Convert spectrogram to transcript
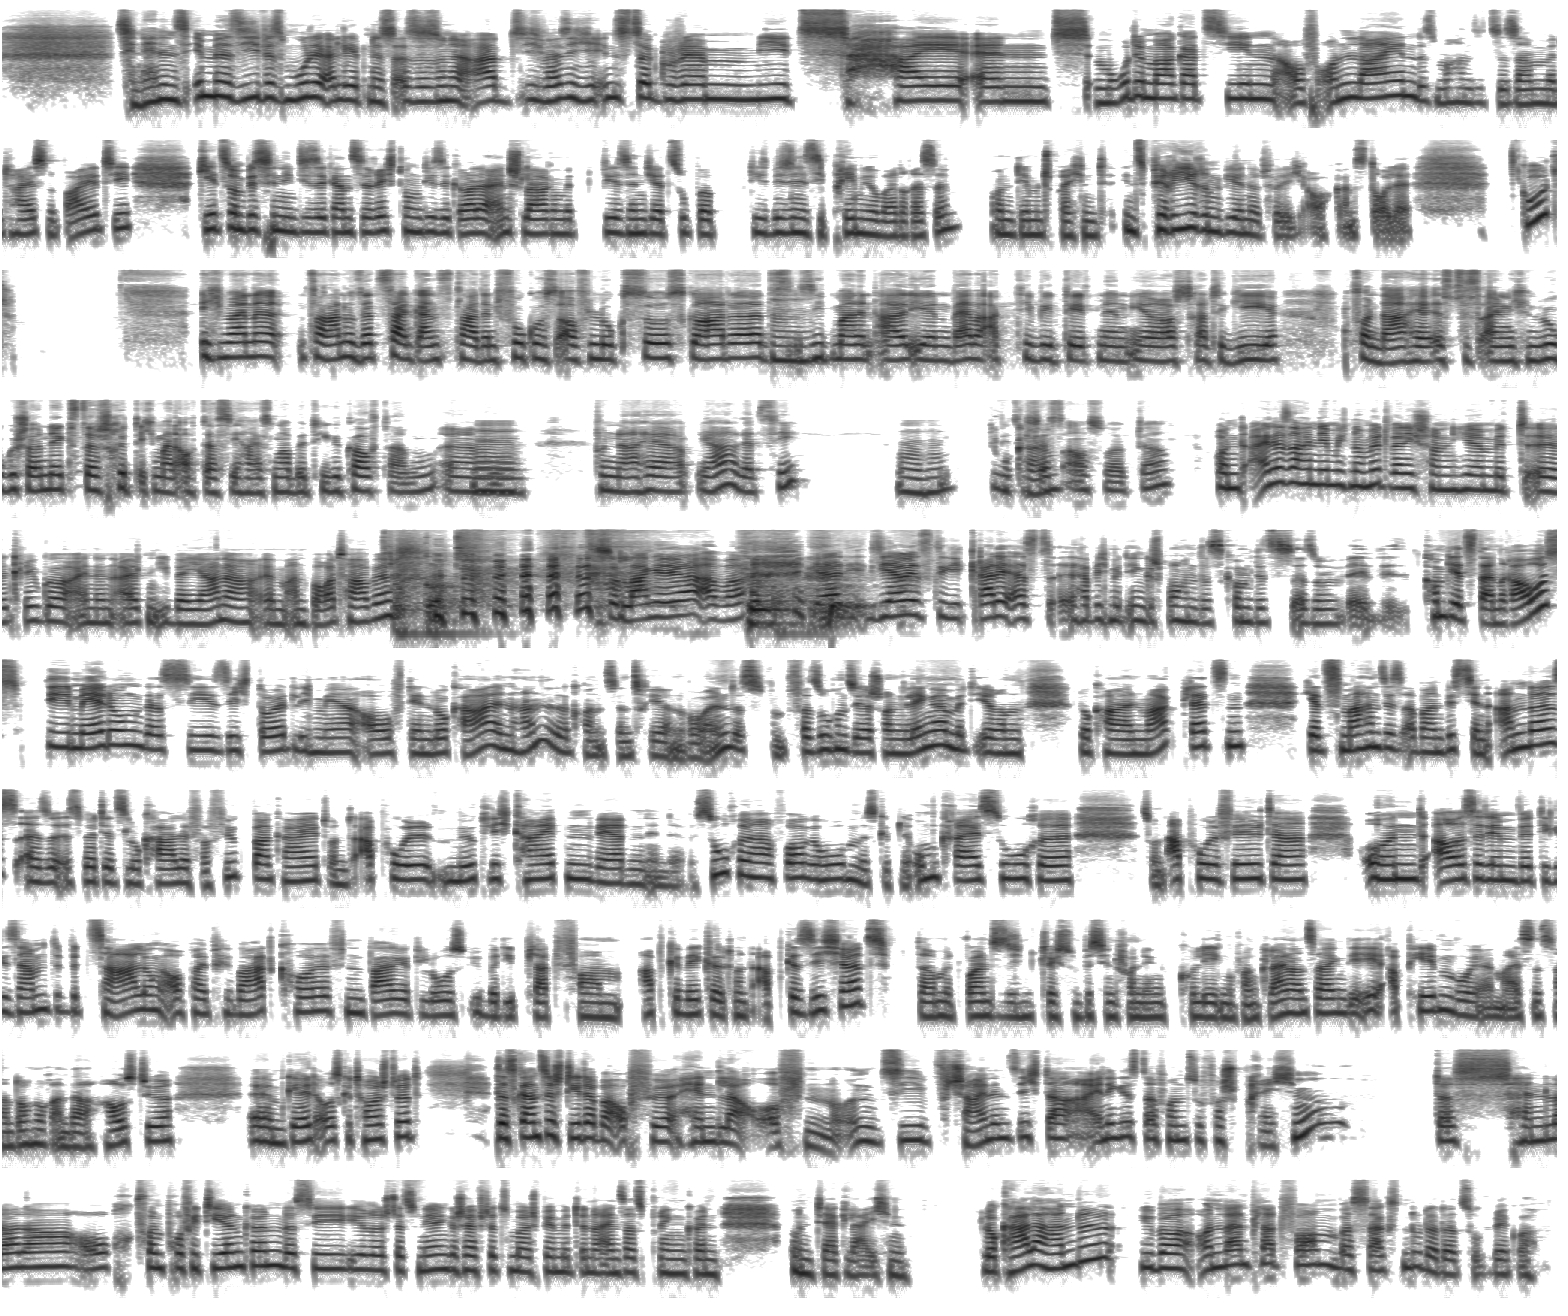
sie nennen es immersives Modeerlebnis. Also so eine Art, ich weiß nicht, Instagram meets High-End Modemagazin auf Online. Das machen sie zusammen mit High Snobiety. Geht so ein bisschen in diese ganze Richtung, die sie gerade einschlagen mit, wir sind jetzt super, wir sind jetzt die Premium-Adresse. Und dementsprechend inspirieren wir natürlich auch ganz dolle. Gut, ich meine, Zalando setzt halt ganz klar den Fokus auf Luxus gerade. Das mhm. sieht man in all ihren Werbeaktivitäten, in ihrer Strategie. Von daher ist es eigentlich ein logischer nächster Schritt. Ich meine auch, dass sie Heiß Novelty gekauft haben. Ähm, mhm. Von daher, ja, let's see, mhm. wie sich das auswirkt. Ja. Und eine Sache nehme ich noch mit, wenn ich schon hier mit äh, Gregor einen alten Iberianer ähm, an Bord habe. Oh Gott. das ist schon lange her, aber ja, die, die haben jetzt gerade erst, äh, habe ich mit ihnen gesprochen, das kommt jetzt, also äh, kommt jetzt dann raus, die Meldung, dass sie sich deutlich mehr auf den lokalen Handel konzentrieren wollen. Das versuchen sie ja schon länger mit ihren lokalen Marktplätzen. Jetzt machen sie es aber ein bisschen anders. Also es wird jetzt lokale Verfügbarkeit und Abholmöglichkeiten werden in der Suche hervorgehoben. Es gibt eine Umkreissuche Suche, so ein Abholfilter. Und außerdem wird die gesamte Bezahlung auch bei Privatkäufen bargeldlos über die Plattform abgewickelt und abgesichert. Damit wollen sie sich natürlich so ein bisschen von den Kollegen von Kleinanzeigen.de abheben, wo ja meistens dann doch noch an der Haustür ähm, Geld ausgetauscht wird. Das Ganze steht aber auch für Händler offen und sie scheinen sich da einiges davon zu versprechen dass Händler da auch von profitieren können, dass sie ihre stationären Geschäfte zum Beispiel mit in Einsatz bringen können und dergleichen. Lokaler Handel über Online-Plattformen, was sagst du da dazu, Gregor?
